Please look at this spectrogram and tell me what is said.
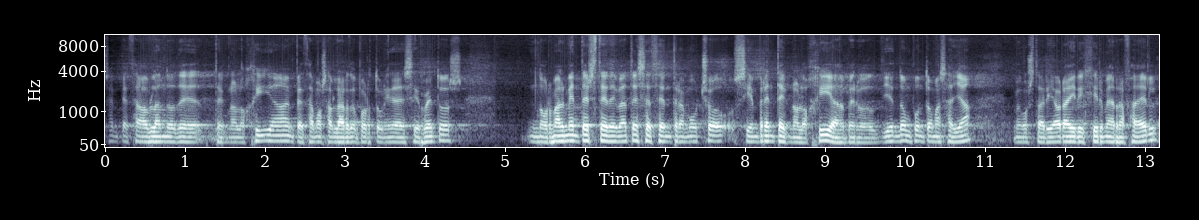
hemos empezado hablando de tecnología, empezamos a hablar de oportunidades y retos. Normalmente este debate se centra mucho siempre en tecnología, pero yendo un punto más allá, me gustaría ahora dirigirme a Rafael.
